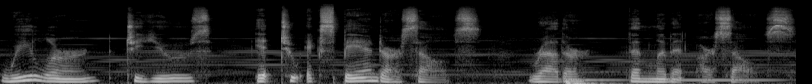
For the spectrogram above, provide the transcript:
we learn to use it to expand ourselves rather than limit ourselves.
